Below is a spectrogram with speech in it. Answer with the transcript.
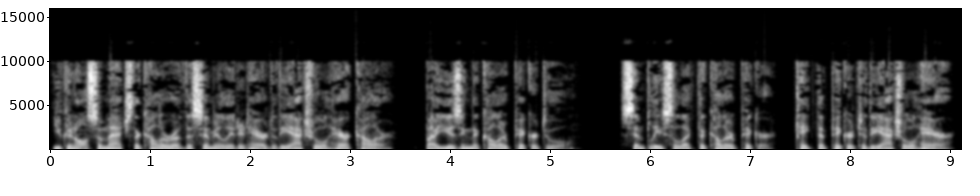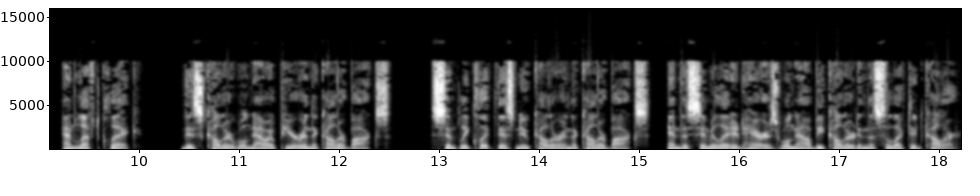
You can also match the color of the simulated hair to the actual hair color, by using the Color Picker tool. Simply select the color picker, take the picker to the actual hair, and left-click. This color will now appear in the color box. Simply click this new color in the color box, and the simulated hairs will now be colored in the selected color.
